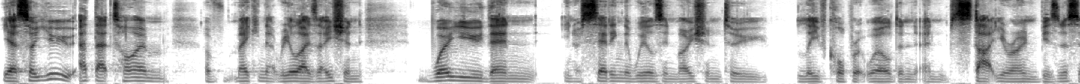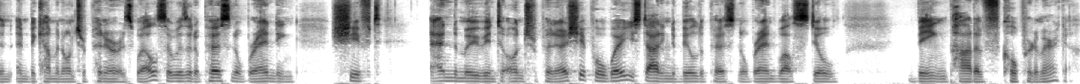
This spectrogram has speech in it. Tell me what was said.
Yeah. So you, at that time of making that realization, were you then, you know, setting the wheels in motion to leave corporate world and, and start your own business and, and become an entrepreneur as well? So was it a personal branding shift and a move into entrepreneurship, or were you starting to build a personal brand while still being part of corporate America?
